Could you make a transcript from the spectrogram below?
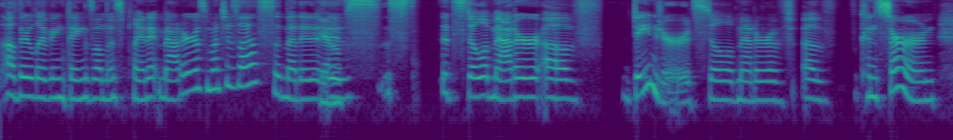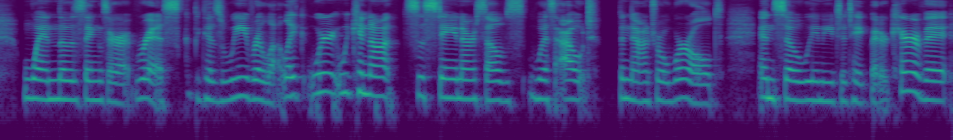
other living things on this planet matter as much as us and that it Yeah. is it's still a matter of danger. It's still a matter of of concern when those things are at risk because we rely like we're we cannot sustain ourselves without the natural world and so we need to take better care of it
